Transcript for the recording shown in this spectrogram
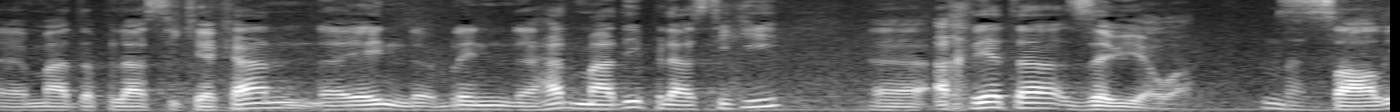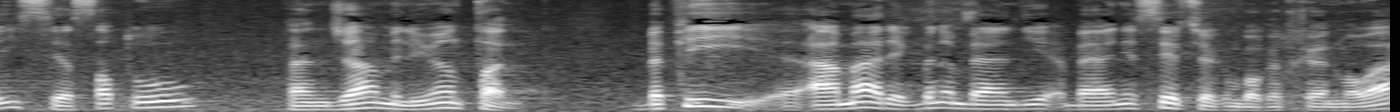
مادە پلاستیکیەکان بڵین هەر مادەی پلاستیکی ئەخرێتە زەویەوە ساڵی 350 میلیۆن تەن بەپی ئامارێک بنم بەندی بەیانی سێرچێکم بۆ کردخێنمەوە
